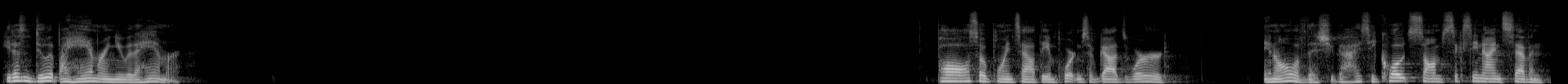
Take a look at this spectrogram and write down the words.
He doesn't do it by hammering you with a hammer. Paul also points out the importance of God's word in all of this, you guys. He quotes Psalm 69 7.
